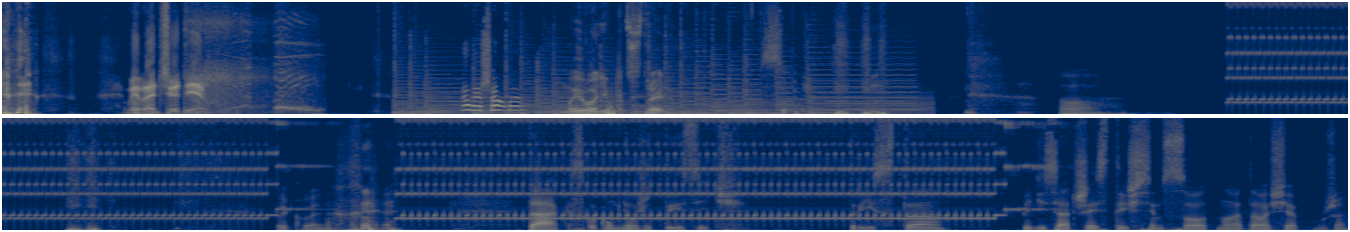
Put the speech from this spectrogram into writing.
we won't shoot him. Хорошо, да. Мы его не подстрелим. Супер. А. Прикольно. Так, сколько у меня уже тысяч? Триста 56 700. Ну, это вообще уже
